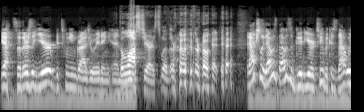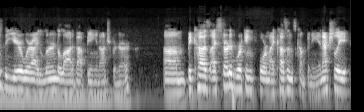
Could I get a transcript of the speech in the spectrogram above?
Yeah, so there's a year between graduating and The lost years with the, the Rohit. And actually, that was that was a good year too because that was the year where I learned a lot about being an entrepreneur. Um, because I started working for my cousin's company, and actually,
